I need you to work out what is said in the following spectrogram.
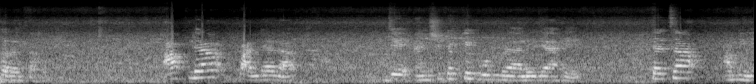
करत आहोत. आपल्या पाल्याला जे ऐंशी टक्के गुण मिळालेले आहेत त्याचा आम्ही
